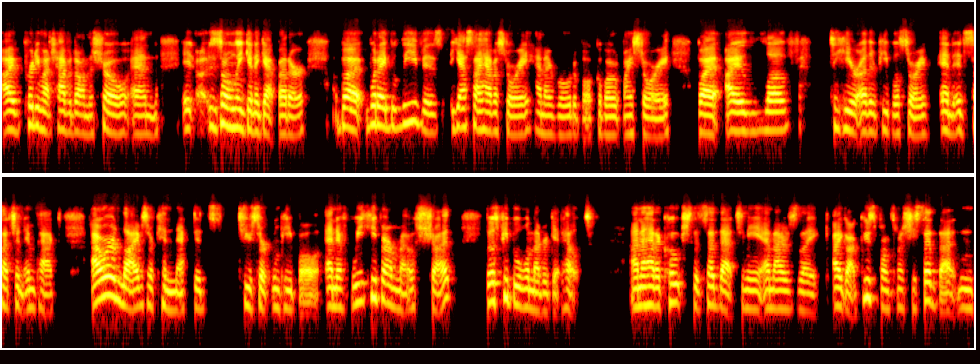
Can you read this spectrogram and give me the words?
I pretty much have it on the show, and it is only going to get better. But what I believe is, yes, I have a story, and I wrote a book about my story. But I love to hear other people's story and it's such an impact. Our lives are connected to certain people and if we keep our mouth shut those people will never get helped. And i had a coach that said that to me and i was like i got goosebumps when she said that and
